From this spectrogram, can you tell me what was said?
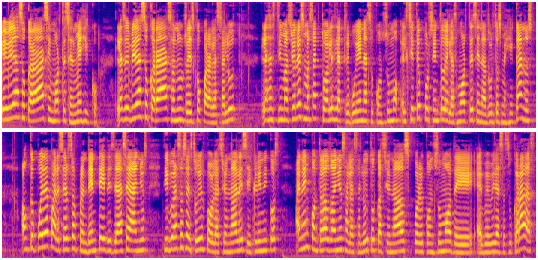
Bebidas azucaradas y muertes en México. Las bebidas azucaradas son un riesgo para la salud. Las estimaciones más actuales le atribuyen a su consumo el 7% de las muertes en adultos mexicanos, aunque puede parecer sorprendente, desde hace años diversos estudios poblacionales y clínicos han encontrado daños a la salud ocasionados por el consumo de eh, bebidas azucaradas.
